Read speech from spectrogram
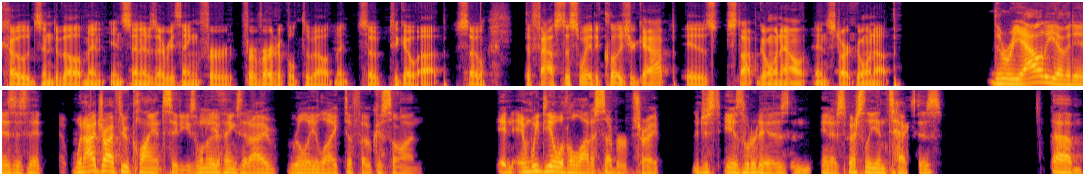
codes and development incentives, everything for for vertical development. So to go up. So the fastest way to close your gap is stop going out and start going up. The reality of it is, is that when I drive through client cities, one of the things that I really like to focus on, and, and we deal with a lot of suburbs, right? It just is what it is, and, and especially in Texas. Um,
